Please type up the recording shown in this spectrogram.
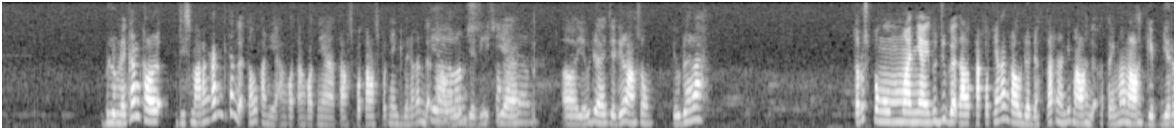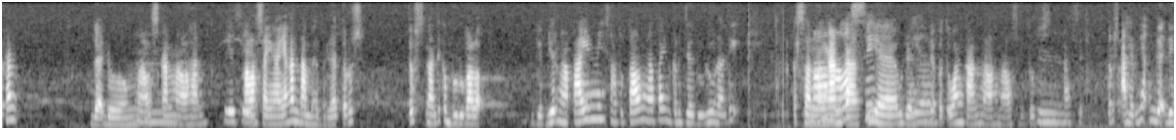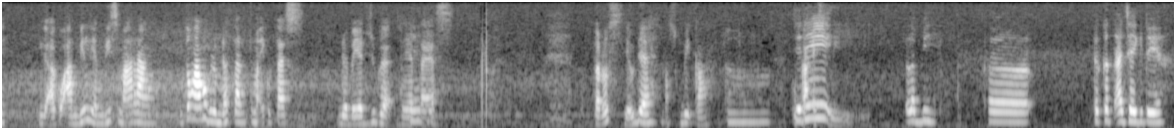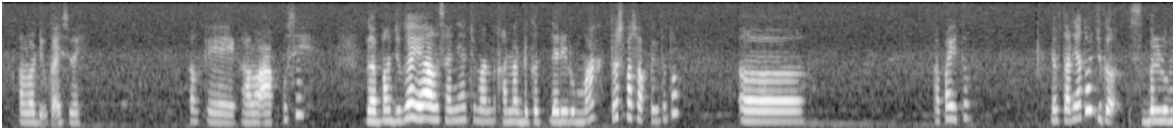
belum lagi kan kalau di Semarang kan kita nggak tahu kan ya angkot-angkotnya transport transportnya gimana kan nggak Iya, tahu. kan jadi ya eh, ya udah jadi langsung ya udahlah. Terus pengumumannya itu juga ta- takutnya kan kalau udah daftar nanti malah nggak keterima malah gap year kan nggak dong males kan Hmm. malahan. Iya sih. malah saingannya kan tambah berat terus terus nanti keburu kalau gap year ngapain nih? Satu tahun ngapain kerja dulu? Nanti kesenangan Malah kan sih. iya udah Iya. dapat uang kan malah males gitu terus, Hmm. asi- terus akhirnya enggak deh enggak aku ambil yang di Semarang untung aku belum daftar cuma ikut tes udah bayar juga bayar Iya sih. tes terus ya udah masuk BK Eh, jadi UKSW. lebih ke deket aja gitu ya kalau di UKSW oke kalau aku sih gampang juga ya alasannya cuman karena deket dari rumah. Terus pas waktu itu tuh eh apa itu? Daftarnya tuh juga sebelum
